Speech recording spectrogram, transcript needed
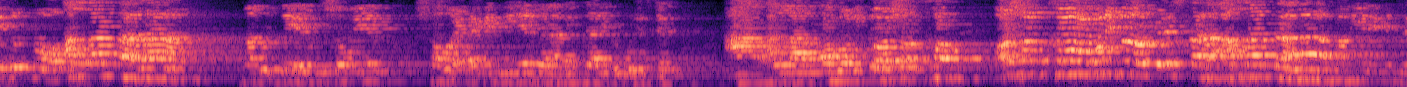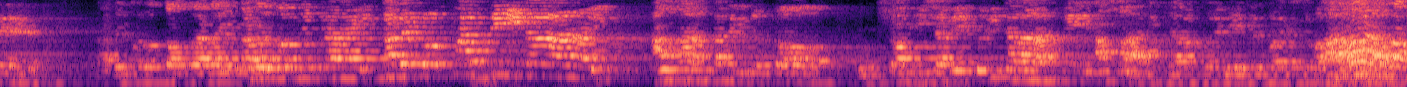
এজন্য আল্লাহ তাআলা মানুষদের উৎসবের সময়টাকে দিনের বেলা নির্ধারিত করেছেন। আর আল্লাহ অগণিত অসংখ্য অসংখ্য অগণিত ফেরেশতা আল্লাহ তাআলা বানিয়ে রেখেছেন। তাদের কোনো তন্দ্রা নাই তাদের কোনো নিদ্রা নাই তাদের কোনো আল্লাহ তাদের জন্য উৎসব হিসাবে দুইটা রাতকে আল্লাহ নির্ধারণ করে দিয়েছেন সুবহানাল্লাহ?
